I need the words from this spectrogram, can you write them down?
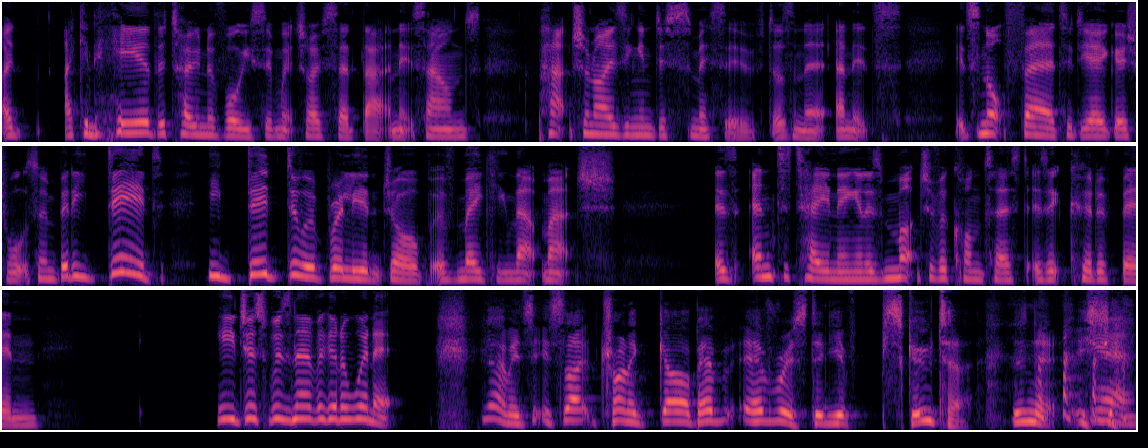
I I can hear the tone of voice in which I've said that and it sounds patronizing and dismissive, doesn't it? And it's it's not fair to Diego Schwartzman, but he did he did do a brilliant job of making that match as entertaining and as much of a contest as it could have been. He just was never going to win it. Yeah, I mean, it's, it's like trying to go up Everest in your scooter, isn't it? He's Yeah.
